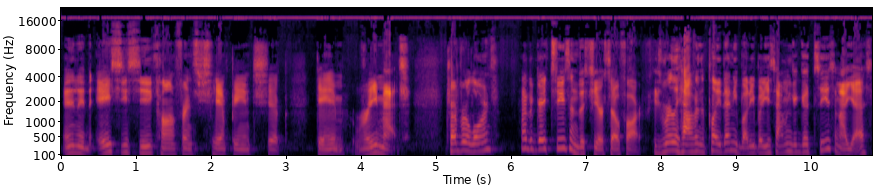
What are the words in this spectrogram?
in an ACC Conference Championship game rematch. Trevor Lawrence had a great season this year so far. He's really haven't played anybody, but he's having a good season, I guess.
